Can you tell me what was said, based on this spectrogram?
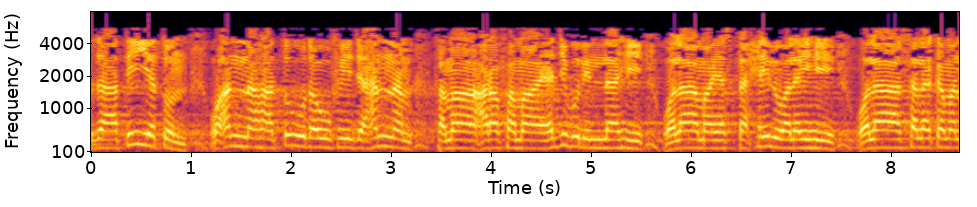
ذاتية وأنها تودع في جهنم فما عرف ما يجب لله ولا ما يستحيل عليه ولا سلك من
